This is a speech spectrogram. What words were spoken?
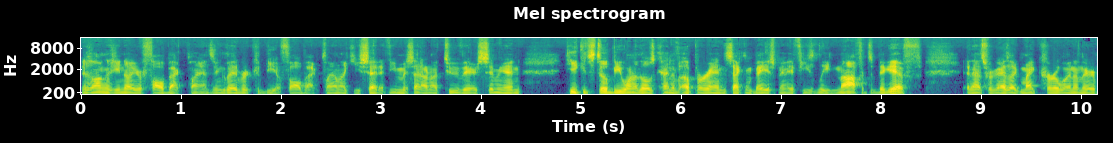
as long as you know your fallback plans. And Gleyber could be a fallback plan, like you said. If you miss out on Altuve or Semien, he could still be one of those kind of upper end second baseman if he's leading off. It's a big if, and that's where guys like Mike Kirlin and their,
